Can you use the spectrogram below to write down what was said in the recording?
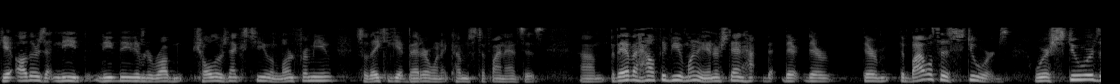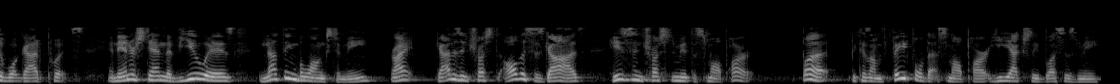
get others that need need, need them to rub shoulders next to you and learn from you, so they can get better when it comes to finances. Um, but they have a healthy view of money. They understand how, they're they're they're, the Bible says stewards. We're stewards of what God puts. And they understand the view is nothing belongs to me, right? God has entrusted, all this is God's. He's entrusted me with the small part. But because I'm faithful to that small part, He actually blesses me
